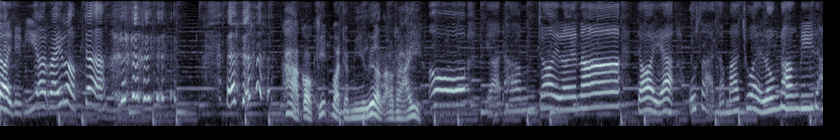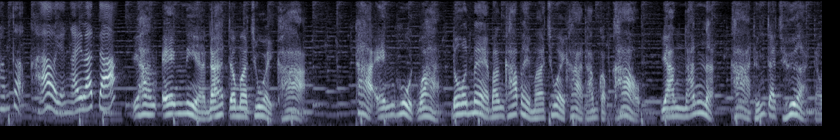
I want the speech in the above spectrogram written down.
จ้อยไม่มีอะไรหรอกจ้ะข้าก็คิดว่าจะมีเรื่องอะไร โอ้อย่าทำจ้อยเลยนะ จ้อยอะอุตส่าห์จะมาช่วยลุงทองดีทำกับข้าวยังไงล่ะจ๊ะอย่างเองเนี่ยนะ จะมาช่วยข้าถ้าเองพูดว่าโดนแม่บังคับให้มาช่วยข้าทำกับข้าว อย่างนั้นน่ะข้าถึงจะเชื่อเจ้า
